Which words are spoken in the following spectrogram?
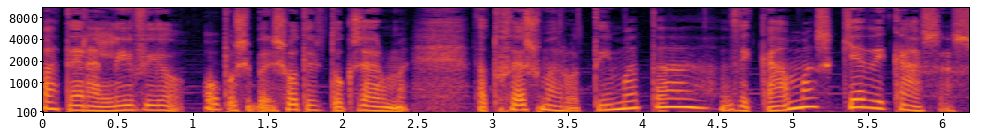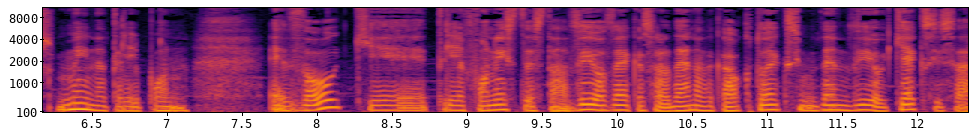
πατέρα Λίβιο όπως οι περισσότεροι το ξέρουμε. Θα του θέσουμε ερωτήματα δικά μας και δικά σας. Μείνετε λοιπόν εδώ και τηλεφωνήστε στα 210 41 18 602 και 640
